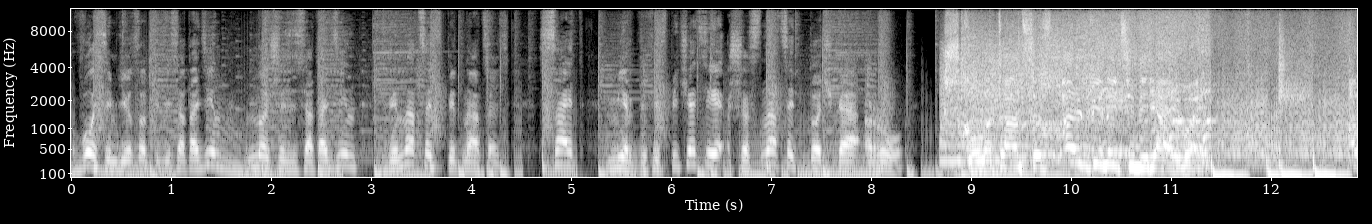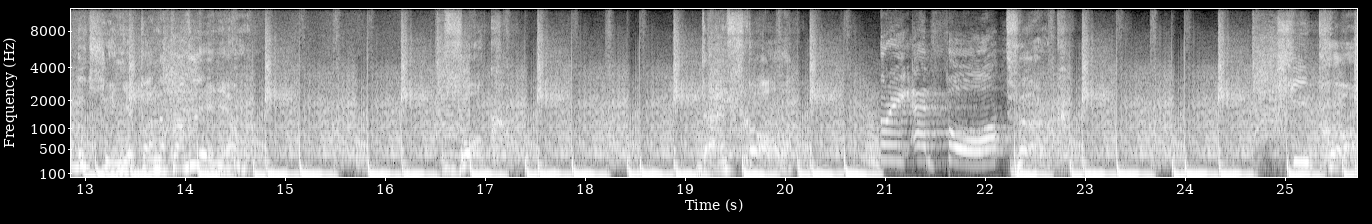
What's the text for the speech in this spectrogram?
8 951 061 12 15. Сайт мир печати 16.ру. Школа танцев Альбины Тимиряевой. Обучение по направлениям. Вок. Dancehall. Twerk. Хип-хоп.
